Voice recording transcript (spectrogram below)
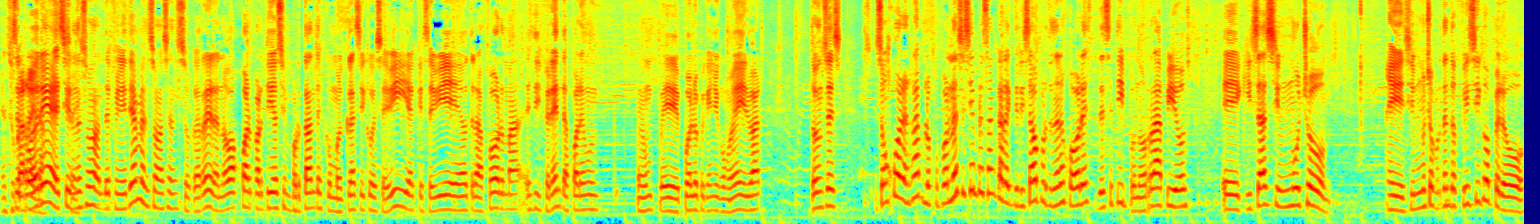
en su se carrera. podría decir, Sí. no es un- definitivamente es un ascenso en su carrera, no va a jugar partidos importantes como el clásico de Sevilla, que se vive de otra forma, es diferente a jugar en un, en un eh, pueblo pequeño como Eibar. Entonces, son jugadores rápidos. Los japoneses siempre se han caracterizado por tener jugadores de ese tipo, ¿no? Rápidos, eh, quizás sin mucho eh, sin mucho portento físico, pero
